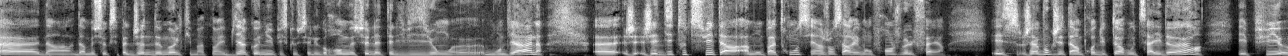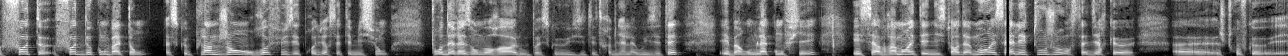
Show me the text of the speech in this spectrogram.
Euh, d'un monsieur qui s'appelle John DeMol, qui maintenant est bien connu puisque c'est le grand monsieur de la télévision euh, mondiale. Euh, j'ai dit tout de suite à, mon patron, si un jour ça arrive en France, je veux le faire. Et j'avoue que j'étais un producteur outsider. Et puis, faute, faute de combattants, parce que plein de gens ont refusé de produire cette émission pour des raisons morales ou parce qu'ils étaient très bien là où ils étaient, et eh ben on me l'a confié. Et ça a vraiment été une histoire d'amour et ça l'est toujours. C'est-à-dire que je trouve que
